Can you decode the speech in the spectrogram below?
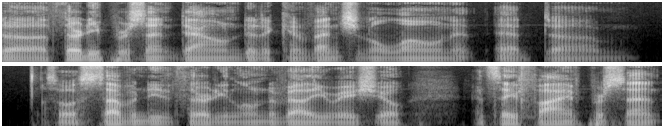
uh, 30% down, did a conventional loan at, at um, so a 70 to 30 loan to value ratio at say 5%,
